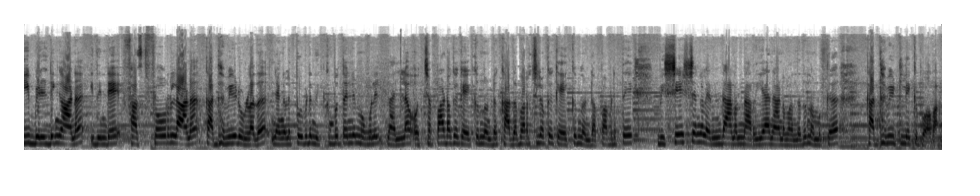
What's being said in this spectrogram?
ഈ ബിൽഡിംഗ് ആണ് ഇതിന്റെ ഫസ്റ്റ് ഫ്ലോറിലാണ് കഥവീട് ഉള്ളത് ഞങ്ങളിപ്പോൾ ഇവിടെ നിൽക്കുമ്പോൾ തന്നെ മുകളിൽ നല്ല ഒച്ചപ്പാടൊക്കെ കേൾക്കുന്നുണ്ട് കഥ പറച്ചിലൊക്കെ കേൾക്കുന്നുണ്ട്. അപ്പോൾ അവിടുത്തെ വിശേഷങ്ങൾ എന്താണെന്ന് അറിയാനാണ് വന്നത്. നമുക്ക് കഥവീട്ടിലേക്ക് പോവാം.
